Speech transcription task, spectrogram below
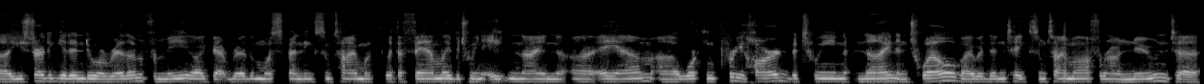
uh, you started to get into a rhythm. For me, like that rhythm was spending some time with with a family between eight and nine uh, a.m. Uh, working pretty hard between nine and twelve. I would then take some time off around noon to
